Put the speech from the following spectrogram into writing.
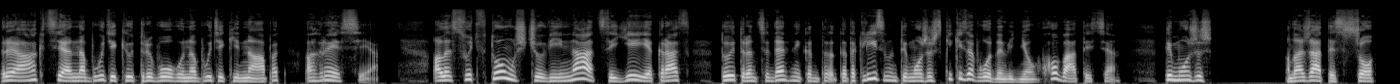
Реакція на будь-яку тривогу, на будь-який напад агресія. Але суть в тому, що війна це є якраз той трансцендентний ката- катаклізм, ти можеш скільки завгодно від нього ховатися. Ти можеш вважати, що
